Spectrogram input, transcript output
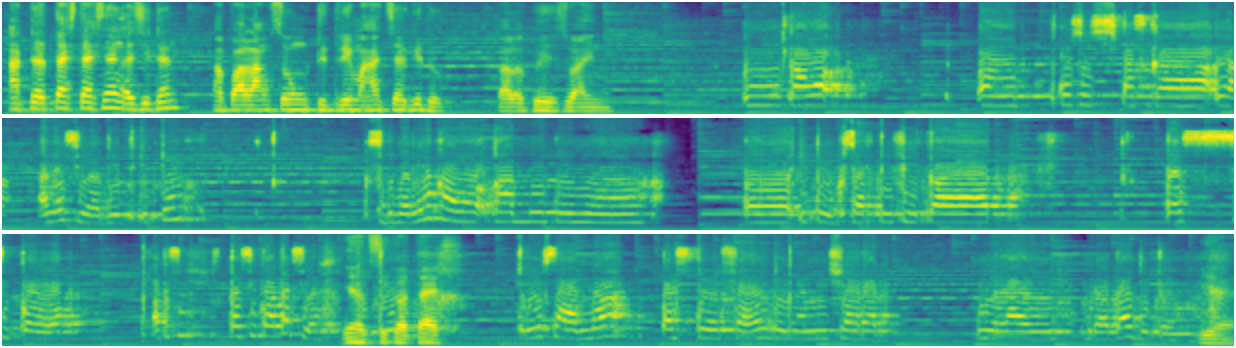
ada tes-tesnya nggak sih Dan? Apa langsung diterima aja gitu kalau beasiswa ini? Khusus pasca ya Dit, itu sebenarnya kalau kamu punya eh, itu sertifikat tes psikolog apa sih tes psikotes ya? Ya, psikotes. Terus sama tes TOEFL dengan syarat nilai berapa gitu. Iya.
